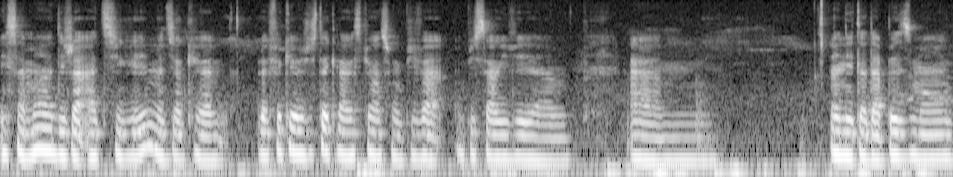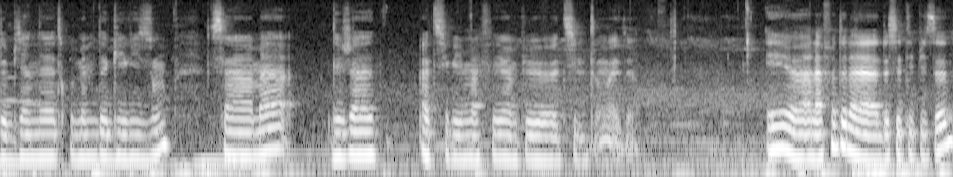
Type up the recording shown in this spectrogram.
Et ça m'a déjà attiré, me dire que le fait que juste avec la respiration, on puisse, puisse arriver à, un état d'apaisement, de bien-être ou même de guérison, ça m'a déjà attiré, m'a fait un peu tilt, on va dire. Et euh, à la fin de, la, de cet épisode,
